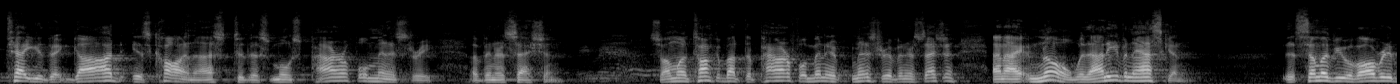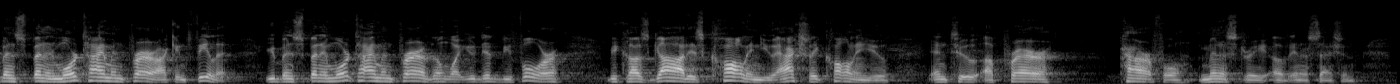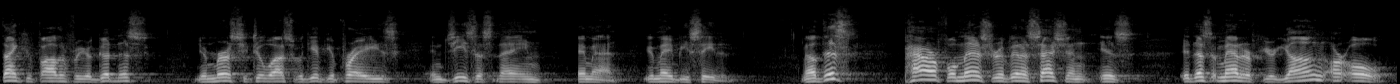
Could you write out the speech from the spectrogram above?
tell you that God is calling us to this most powerful ministry of intercession. So I'm going to talk about the powerful ministry of intercession. And I know without even asking that some of you have already been spending more time in prayer. I can feel it. You've been spending more time in prayer than what you did before because God is calling you, actually calling you into a prayer, powerful ministry of intercession. Thank you, Father, for your goodness your mercy to us. We give you praise. In Jesus' name, amen. You may be seated. Now, this powerful ministry of intercession is, it doesn't matter if you're young or old.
